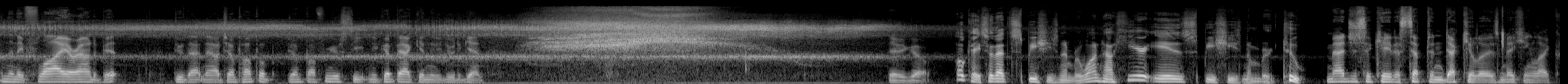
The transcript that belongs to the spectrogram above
And then they fly around a bit. Do that now. Jump up, up, jump up from your seat, and you get back in, and you do it again. There you go. Okay, so that's species number one. Now here is species number two. Magicicada septendecula is making like.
